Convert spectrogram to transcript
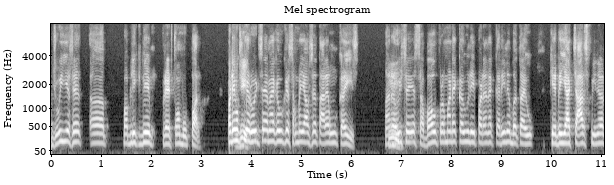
જોઈએ છે પબ્લિકની પ્લેટફોર્મ ઉપર. પણ એ વખતે રોહિત સાહેબ કહ્યું કે સમય આવશે તારે હું કહીશ. અને રોહિત શર્માએ સ્વભાવ પ્રમાણે કહ્યું નહીં પણ એને કરીને બતાવ્યું કે ભાઈ આ ચાર સ્પિનર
